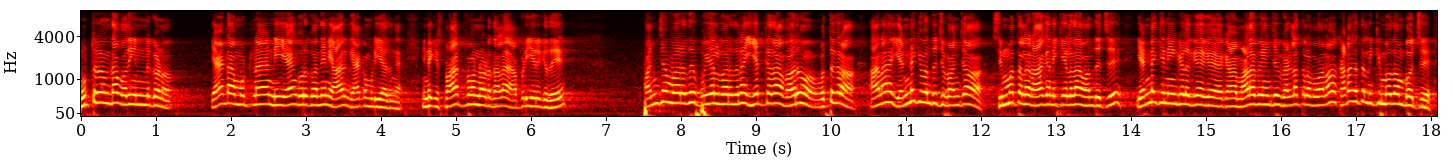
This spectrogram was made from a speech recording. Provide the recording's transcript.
முட்டுறம் தான் ஒதுங்கி நின்றுக்கணும் ஏன்டா முட்டின? நீ ஏன் குறுக்கு வந்தேன்னு யாரும் கேட்க முடியாதுங்க. இன்றைக்கி ஸ்மார்ட் ஃபோனோட தலை அப்படி இருக்குது. பஞ்சம் வருது புயல் வருதுன்னா இயற்கை தான் வரும் ஒத்துக்கிறோம். ஆனால் என்னைக்கு வந்துச்சு பஞ்சம்? சிம்மத்தில் ராகனிக்கையில் தான் வந்துச்சு. என்னைக்கு நீங்களுக்கு க- மழை பெஞ்சு வெள்ளத்தில் போனோம்? கடகத்தில் நிற்கும் போது தான் போச்சு.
